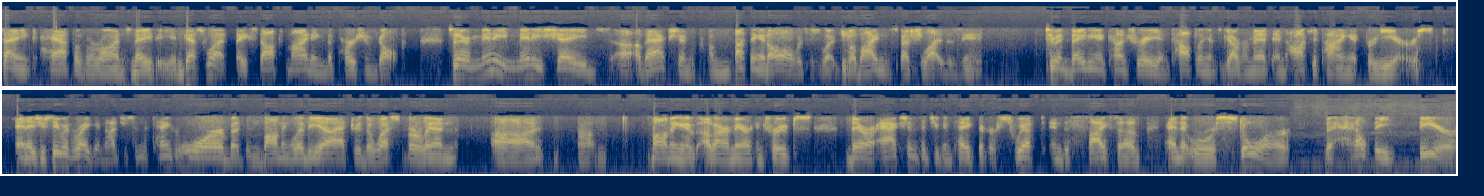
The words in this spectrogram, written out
sank half of Iran's Navy. And guess what? They stopped mining the Persian Gulf. So there are many, many shades uh, of action from nothing at all, which is what Joe Biden specializes in, to invading a country and toppling its government and occupying it for years. And as you see with Reagan, not just in the tank war, but in bombing Libya after the West Berlin uh, um, bombing of, of our American troops, there are actions that you can take that are swift and decisive and that will restore the healthy fear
